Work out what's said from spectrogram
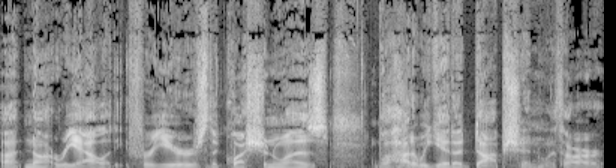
uh, not reality. For years, the question was, well, how do we get adoption with our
